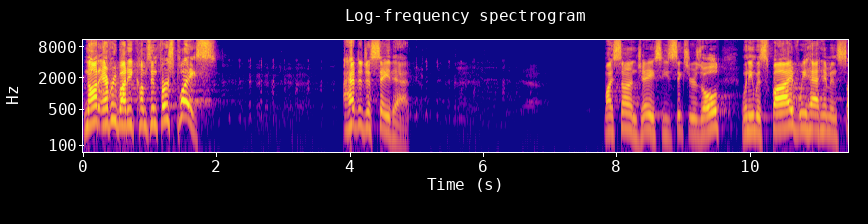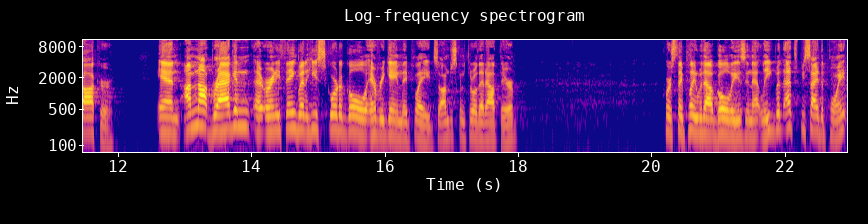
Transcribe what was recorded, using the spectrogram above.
not everybody comes in first place. I had to just say that. My son, Jace, he's six years old. When he was five, we had him in soccer. And I'm not bragging uh, or anything, but he scored a goal every game they played. So I'm just going to throw that out there. Of course, they played without goalies in that league, but that's beside the point.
